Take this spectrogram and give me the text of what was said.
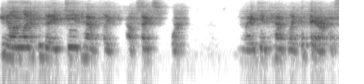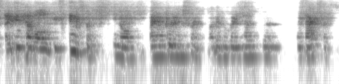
you know, I'm lucky that I did have like outside support. You know, I did have like a therapist. I did have all of these things, but you know, I have good insurance. Not everybody has the has access to it.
